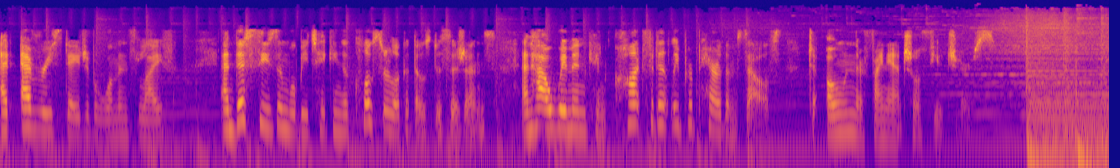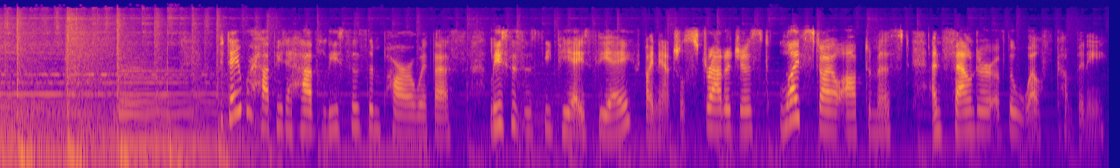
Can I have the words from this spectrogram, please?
at every stage of a woman's life. And this season, we'll be taking a closer look at those decisions and how women can confidently prepare themselves to own their financial futures. Today, we're happy to have Lisa Zampara with us. Lisa's is a CPA CA, financial strategist, lifestyle optimist, and founder of the Wellth Company.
